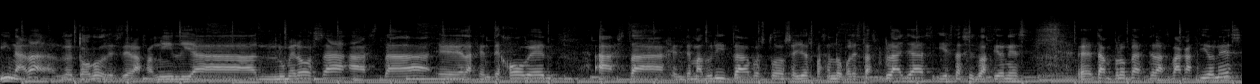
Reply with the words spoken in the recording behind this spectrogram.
y nada, de todo, desde la familia numerosa hasta la gente joven, hasta gente madurita, pues todos ellos pasando por estas playas y estas situaciones tan propias de las vacaciones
